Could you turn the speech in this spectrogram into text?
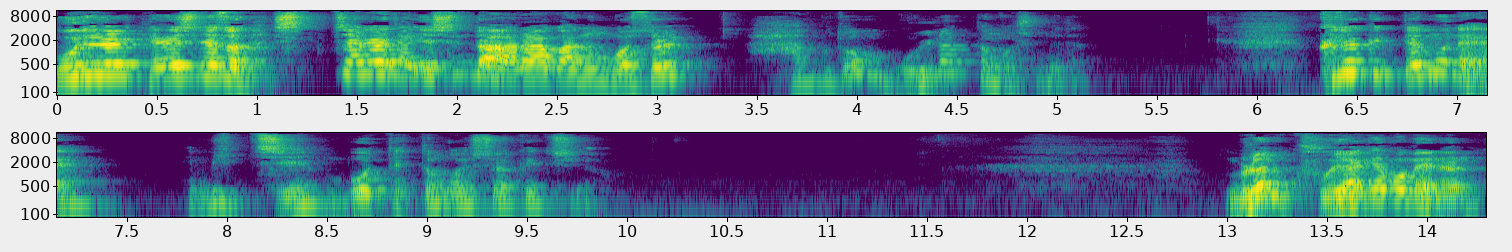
우리를 대신해서 십자가에 달리신다라고 하는 것을 아무도 몰랐던 것입니다. 그렇기 때문에 믿지 못했던 것이었겠지요. 물론 구약에 보면은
